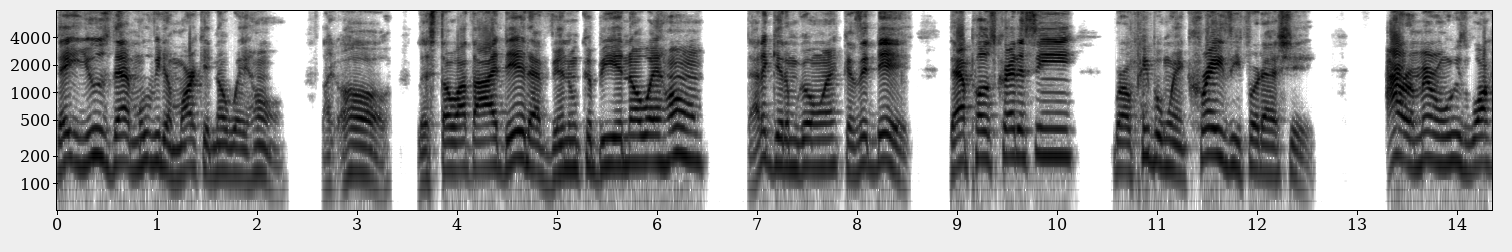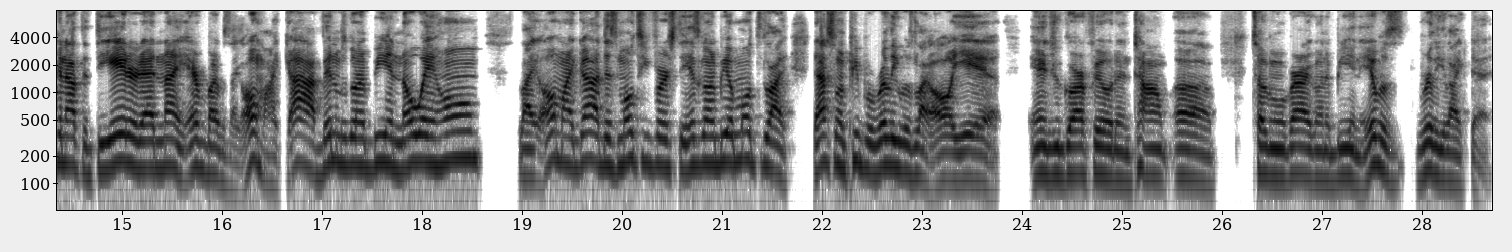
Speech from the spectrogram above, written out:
they used that movie to market No Way Home. Like, oh, let's throw out the idea that Venom could be in No Way Home. That'll get them going because it did. That post credit scene, bro, people went crazy for that shit. I remember when we was walking out the theater that night, everybody was like, "Oh my god, Venom's gonna be in No Way Home." Like, oh my god, this multiverse thing is gonna be a multi. Like, that's when people really was like, "Oh yeah, Andrew Garfield and Tom uh Tobey Maguire are gonna be in it." It was really like that.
